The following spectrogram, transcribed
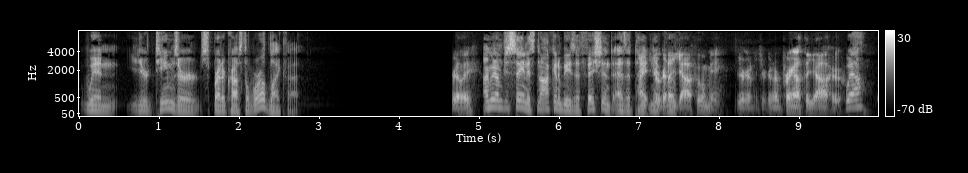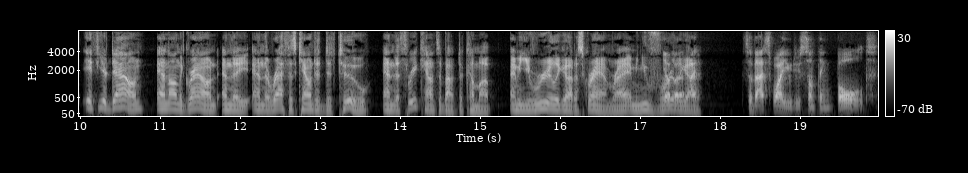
when your teams are spread across the world like that? Really? I mean, I'm just saying it's not going to be as efficient as a tight You're going to Yahoo me. You're going to you're going to bring out the Yahoo. Well, if you're down and on the ground and the and the ref is counted to two and the three count's about to come up, I mean, you really got to scram, right? I mean, you've Yeah, really got to. So that's why you do something bold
